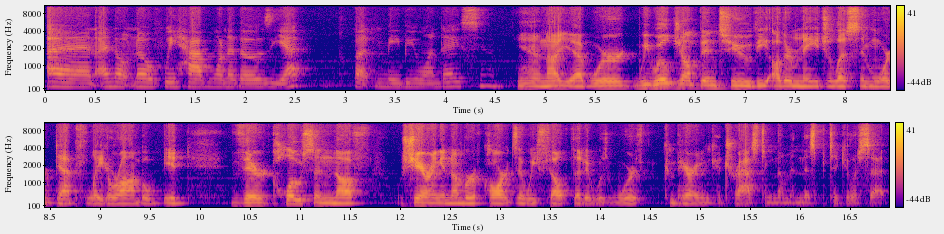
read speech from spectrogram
And I don't know if we have one of those yet, but maybe one day soon. Yeah, not yet. We're we will jump into the other mage lists in more depth later on, but it they're close enough sharing a number of cards that we felt that it was worth comparing and contrasting them in this particular set.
